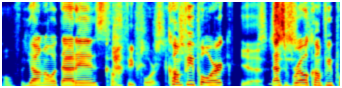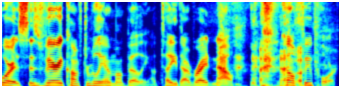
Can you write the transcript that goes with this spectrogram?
comfy, Y'all know what that is? comfy pork. Comfy pork. Yeah. That's real comfy pork. It sits very comfortably in my belly. I'll tell you that right now. comfy pork.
